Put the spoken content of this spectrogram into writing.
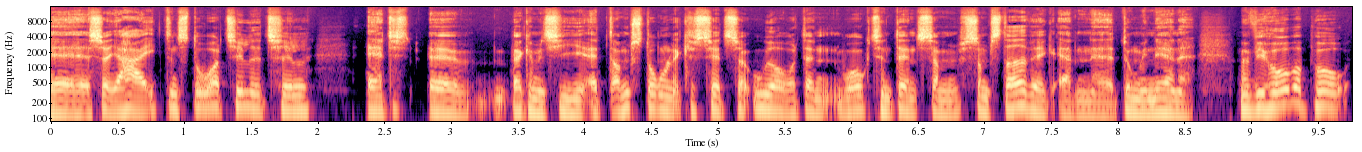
Øh, så jeg har ikke den store tillid til, at, øh, hvad kan man sige, at domstolene kan sætte sig ud over den woke-tendens, som, som stadigvæk er den øh, dominerende. Men vi håber på,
